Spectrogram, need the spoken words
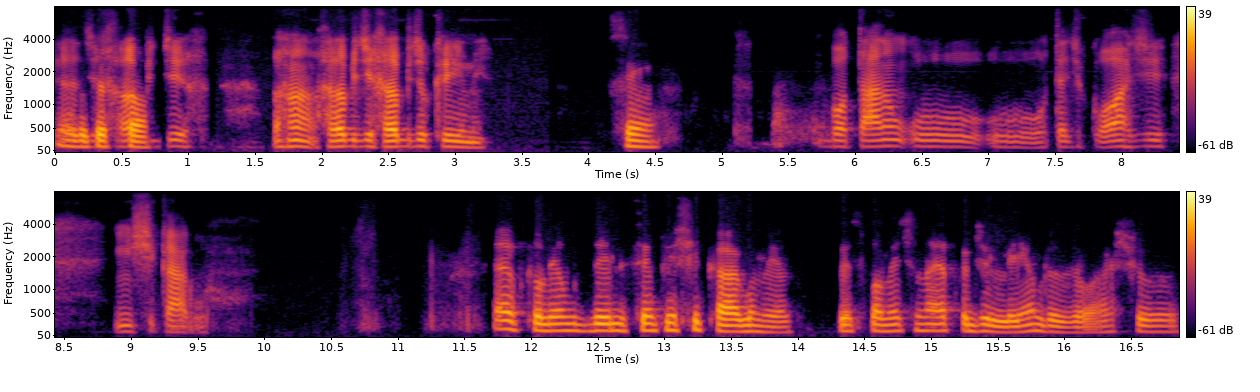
era Do de Questão. hub de, Aham, hub de hub do crime. Sim. Botaram o, o Ted Cord em Chicago. É, porque eu lembro dele sempre em Chicago mesmo. Principalmente na época de lendas, eu acho.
